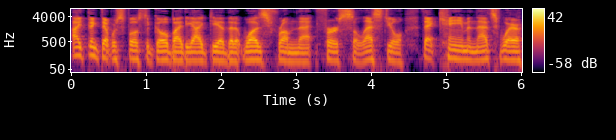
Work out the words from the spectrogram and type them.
I think that we're supposed to go by the idea that it was from that first celestial that came, and that's where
